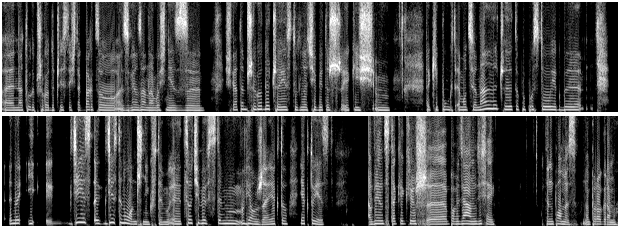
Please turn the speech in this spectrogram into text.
e, natury przyrody? Czy jesteś tak bardzo związana właśnie z światem przyrody, czy jest to dla ciebie też jakiś um, taki punkt emocjonalny, czy to po prostu jakby no i, gdzie, jest, gdzie jest ten łącznik w tym? Co ciebie z tym wiąże? Jak to, jak to jest? A więc, tak jak już e, powiedziałam dzisiaj, ten pomysł na program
